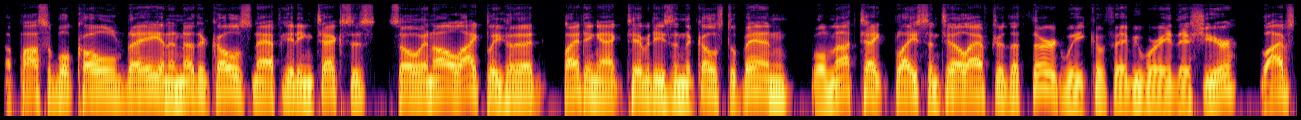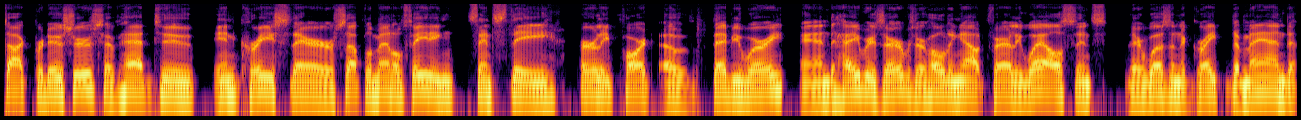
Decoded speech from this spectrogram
a possible cold day and another cold snap hitting Texas. So, in all likelihood, planting activities in the coastal bend will not take place until after the third week of February this year. Livestock producers have had to increase their supplemental feeding since the early part of February, and hay reserves are holding out fairly well since there wasn't a great demand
